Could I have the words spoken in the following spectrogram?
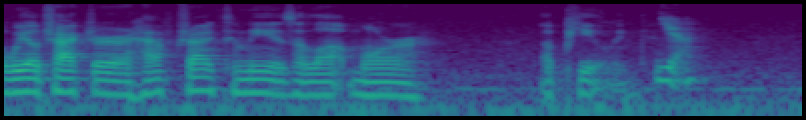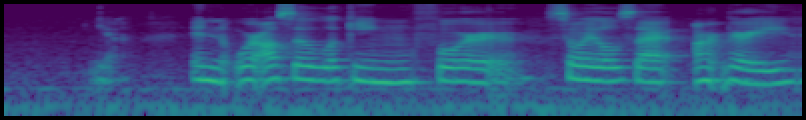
a wheel tractor or a half track to me is a lot more appealing. Yeah. Yeah. And we're also looking for soils that aren't very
